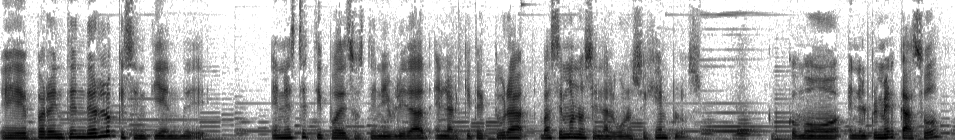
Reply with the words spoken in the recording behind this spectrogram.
Eh, para entender lo que se entiende en este tipo de sostenibilidad en la arquitectura, basémonos en algunos ejemplos. Como en el primer caso,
